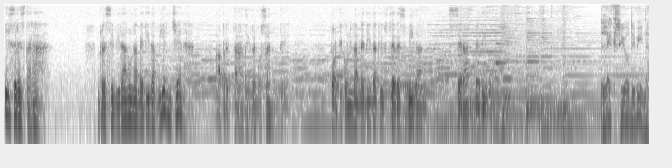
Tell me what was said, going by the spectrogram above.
y se les dará. Recibirán una medida bien llena, apretada y rebosante, porque con la medida que ustedes midan, serán medidos. Lección Divina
